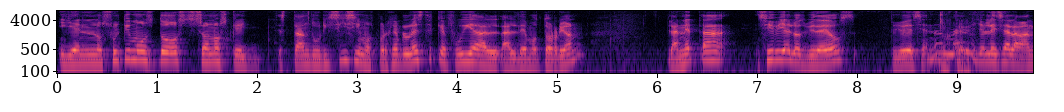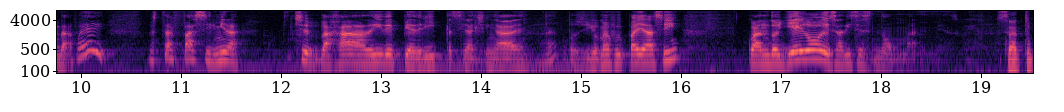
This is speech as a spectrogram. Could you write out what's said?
Y en los últimos dos son los que están durísimos. Por ejemplo, en este que fui al, de Motorrión, la neta, sí veía los videos, pero yo decía, no mames, yo le decía a la banda, güey, no está fácil, mira, pinche bajada ahí de piedritas y la chingada. Ah, pues yo me fui para allá así. Cuando llego, esa dices, no mames. O sea, tu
